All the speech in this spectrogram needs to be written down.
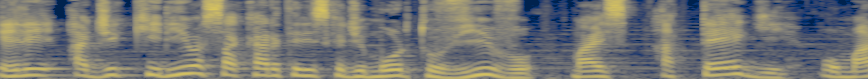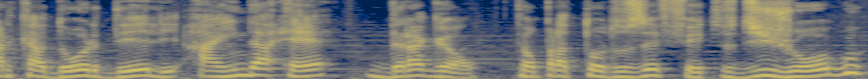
ele adquiriu essa característica de morto-vivo, mas a tag, o marcador dele, ainda é dragão. Então, para todos os efeitos de jogo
